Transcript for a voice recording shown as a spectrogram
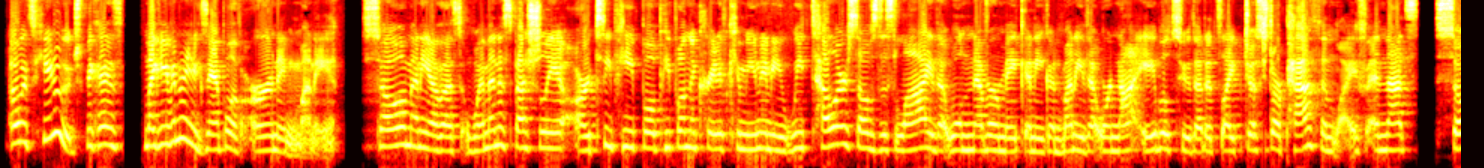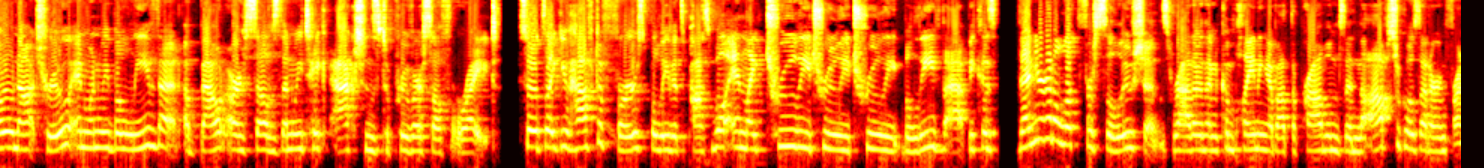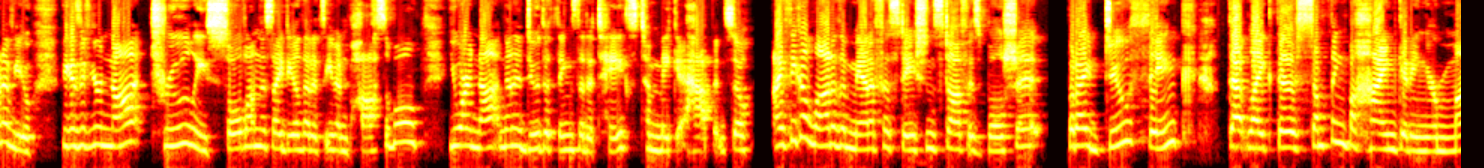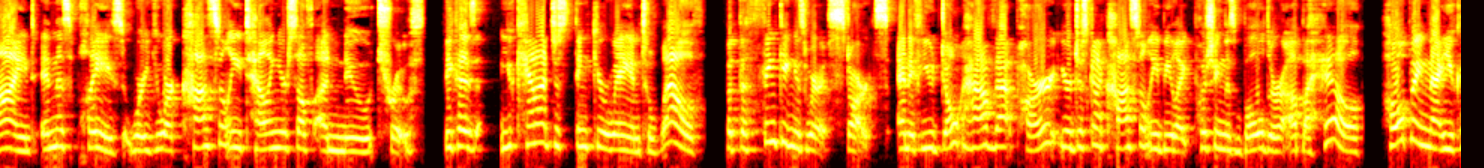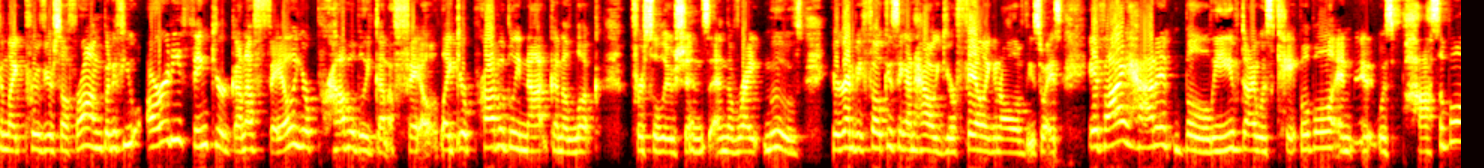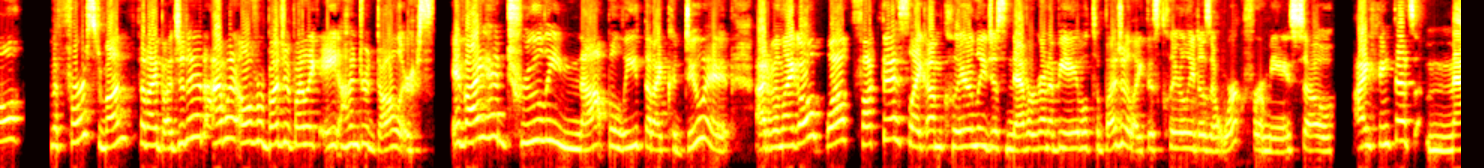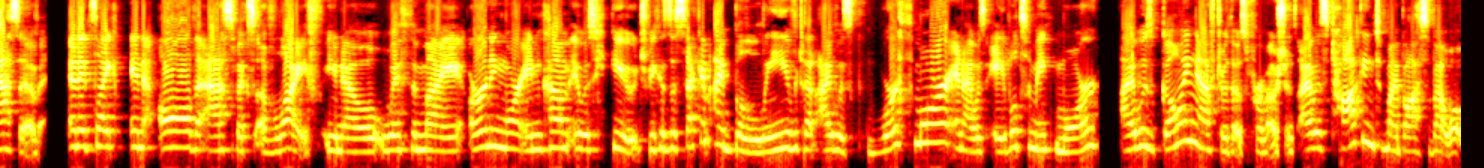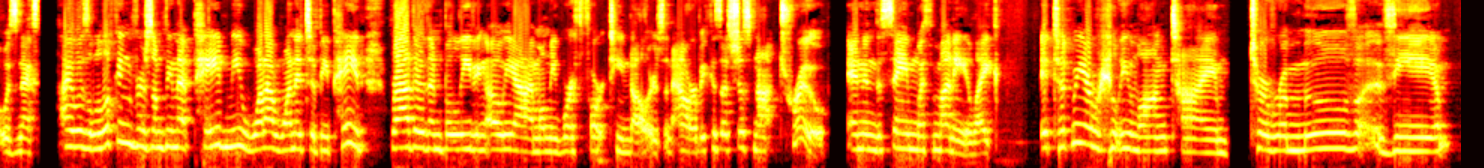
Oh, it's huge because, like, even the example of earning money. So many of us, women especially, artsy people, people in the creative community, we tell ourselves this lie that we'll never make any good money, that we're not able to, that it's like just our path in life. And that's so not true. And when we believe that about ourselves, then we take actions to prove ourselves right. So it's like you have to first believe it's possible and like truly, truly, truly believe that because then you're going to look for solutions rather than complaining about the problems and the obstacles that are in front of you. Because if you're not truly sold on this idea that it's even possible, you are not going to do the things that it takes to make it happen. So I think a lot of the manifestation stuff is bullshit. But I do think that like there's something behind getting your mind in this place where you are constantly telling yourself a new truth because you cannot just think your way into wealth but the thinking is where it starts. And if you don't have that part, you're just going to constantly be like pushing this boulder up a hill, hoping that you can like prove yourself wrong. But if you already think you're going to fail, you're probably going to fail. Like you're probably not going to look for solutions and the right moves. You're going to be focusing on how you're failing in all of these ways. If I hadn't believed I was capable and it was possible, the first month that I budgeted, I went over budget by like $800 if I had truly not believed that I could do it, I'd have been like, oh, well, fuck this. Like, I'm clearly just never going to be able to budget. Like, this clearly doesn't work for me. So I think that's massive. And it's like in all the aspects of life, you know, with my earning more income, it was huge because the second I believed that I was worth more and I was able to make more, I was going after those promotions. I was talking to my boss about what was next. I was looking for something that paid me what I wanted to be paid rather than believing, oh, yeah, I'm only worth $14 an hour because that's just not true. And in the same with money, like it took me a really long time to remove the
